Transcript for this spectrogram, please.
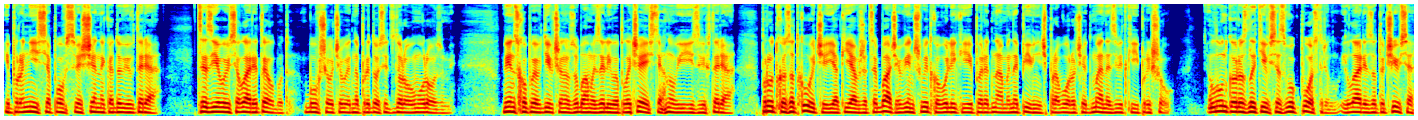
і пронісся повз священника до вівтаря. Це з'явився Ларі Телбот, бувши, очевидно, при досить здоровому розумі. Він схопив дівчину зубами за ліве плече і стягнув її з вівтаря. Прудко заткуючи, як я вже це бачив, він швидко волік її перед нами на північ, праворуч від мене, звідки й прийшов. Лунко розлетівся звук пострілу, і Ларі заточився,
